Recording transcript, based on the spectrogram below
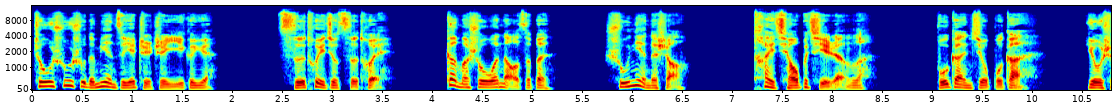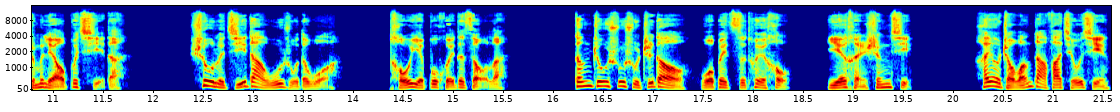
周叔叔的面子也只值一个月，辞退就辞退，干嘛说我脑子笨，书念的少，太瞧不起人了。不干就不干，有什么了不起的？受了极大侮辱的我，头也不回的走了。当周叔叔知道我被辞退后，也很生气，还要找王大发求情。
